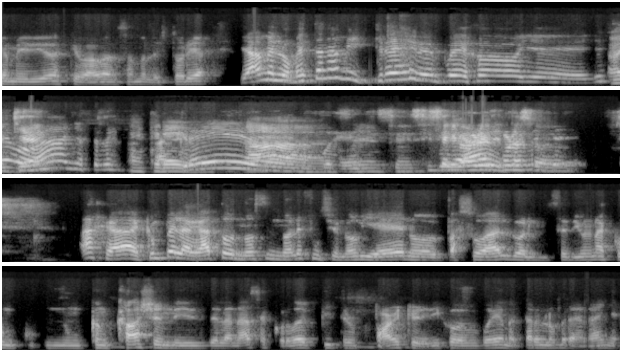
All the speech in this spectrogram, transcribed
a medida que va avanzando la historia, ya me lo metan a mi Craven, pues, oye, ya ¿A quién? años, A a Craven. Ah, pues. sí, sí, sí, sería horrible por eso. Ajá, que un pelagato no, no le funcionó bien o pasó algo, se dio una con- un concussion y de la nada se acordó de Peter Parker y dijo, voy a matar al hombre araña.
